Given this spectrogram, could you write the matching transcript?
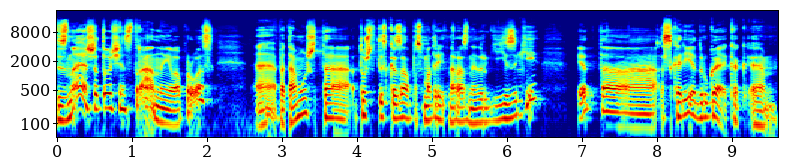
Ты знаешь, это очень странный вопрос, э, потому что то, что ты сказал, посмотреть на разные другие языки, это скорее другая, как... Э,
